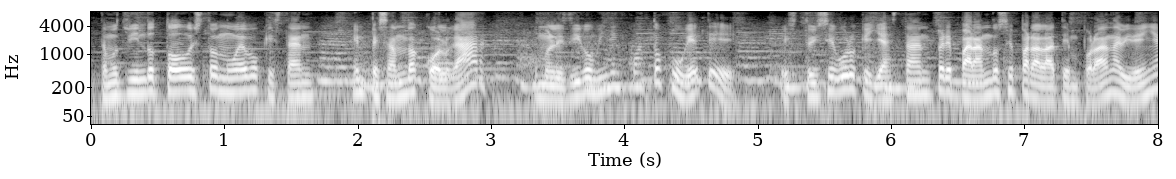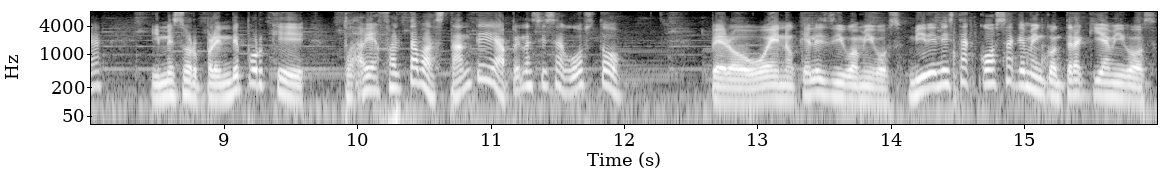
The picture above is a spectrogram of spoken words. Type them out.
Estamos viendo todo esto nuevo que están empezando a colgar. Como les digo, miren cuánto juguete. Estoy seguro que ya están preparándose para la temporada navideña. Y me sorprende porque todavía falta bastante, apenas es agosto. Pero bueno, ¿qué les digo, amigos? Miren esta cosa que me encontré aquí, amigos.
